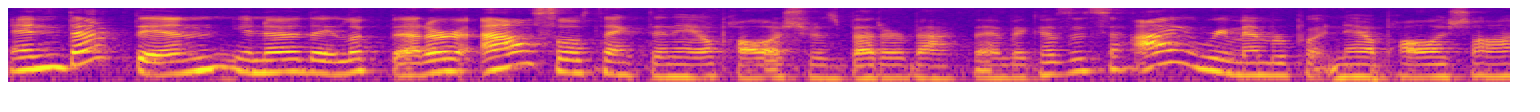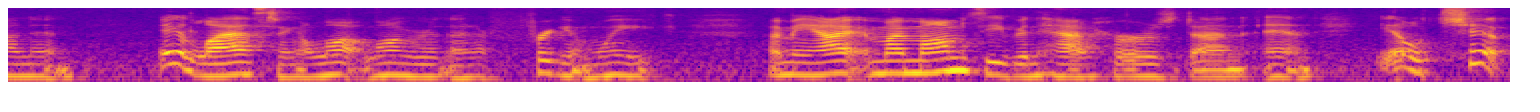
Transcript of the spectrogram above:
and back then, you know, they looked better. I also think the nail polish was better back then because it's, I remember putting nail polish on and it lasting a lot longer than a friggin' week. I mean, I, my mom's even had hers done and it'll chip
